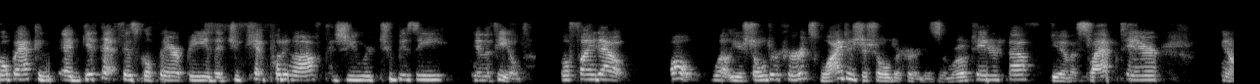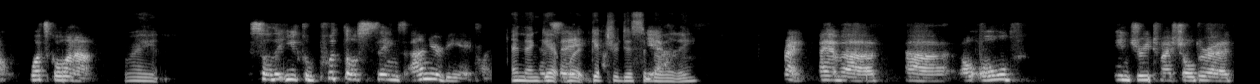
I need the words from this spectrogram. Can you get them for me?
go back and, and get that physical therapy that you kept putting off because you were too busy in the field. Go find out, oh, well, your shoulder hurts. Why does your shoulder hurt? Is the rotator cuff? Do you have a slap tear? You know, what's going on? Right. So that you can put those things on your VA claim. And then get and say, what, get your disability. Yeah. Right. I have a, a old injury to my shoulder, a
